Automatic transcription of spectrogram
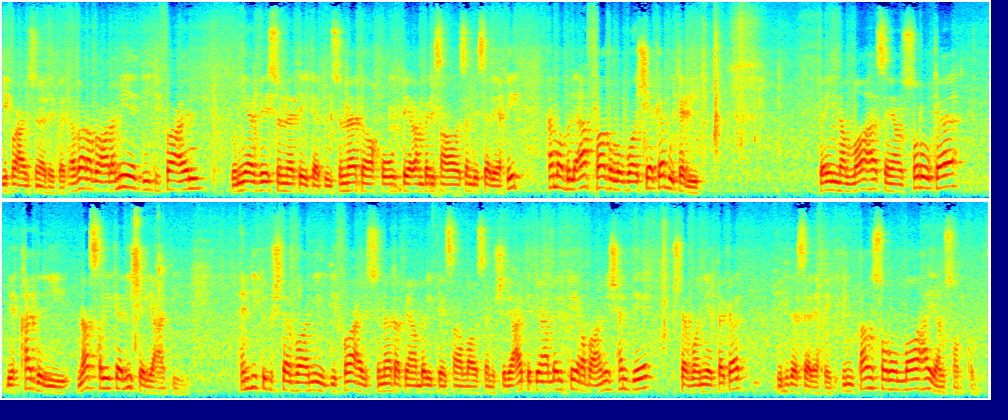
دفاع سنت کرد اول رب العالمین دی دفاع ونیا في سنت کرد و سنت آخو پیغمبری صلی اللہ علیہ وسلم بسر اخید اما بالاف فضل و باشیه کبو تبید فإن الله سينصرك بقدر نصرك لشريعته. هندي تبشتفاني ودفاع السنة پیغمبری که صلی الله علیه وسلم. شریعت پیغمبری که رب العالمین هنده بشتفاني تکد ودي سر اخید إن تنصروا الله ينصركم.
